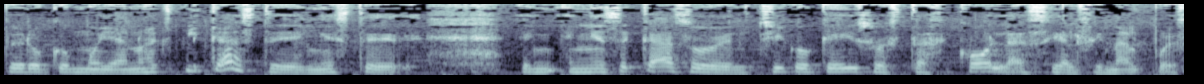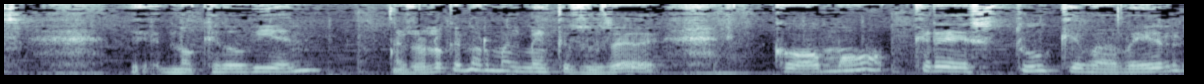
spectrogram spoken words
pero como ya nos explicaste en este, en, ese caso del chico que hizo estas colas y al final pues eh, no quedó bien, eso es lo que normalmente sucede. ¿Cómo crees tú que va a ver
